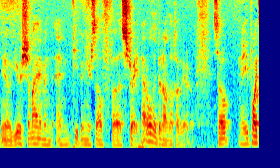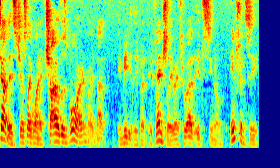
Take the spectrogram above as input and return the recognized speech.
you know, your Shemayim and, and keeping yourself uh, straight, not only but on the Chavero. So he points out that it's just like when a child is born, right? Not immediately, but eventually, right throughout its you know infancy,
